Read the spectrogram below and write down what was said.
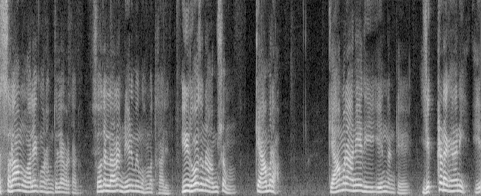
అస్సలాము అయికం వరహతుల్లా వరకాదు సోదరులారా నేను మీ మొహమ్మద్ ఖాలిద్. ఈరోజు నా అంశం కెమెరా. కెమెరా అనేది ఏంటంటే ఎక్కడ కానీ ఏ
